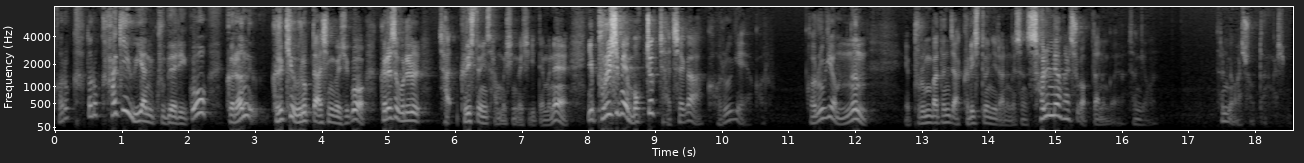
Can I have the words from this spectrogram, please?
거룩하도록 하기 위한 구별이고 그런 그렇게 의롭다 하신 것이고 그래서 우리를 자, 그리스도인 삼으신 것이기 때문에 이 부르심의 목적 자체가 거룩이에요. 거룩. 거룩이 없는 부름받은 자 그리스도인이라는 것은 설명할 수가 없다는 거예요. 성경은 설명할 수 없다는 것입니다.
